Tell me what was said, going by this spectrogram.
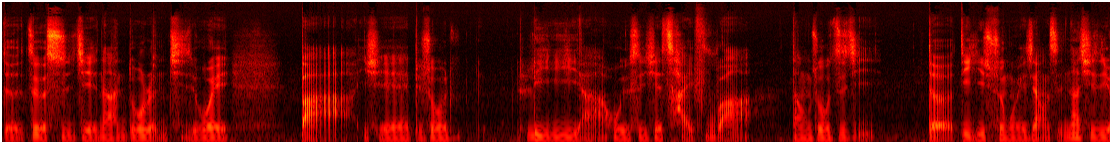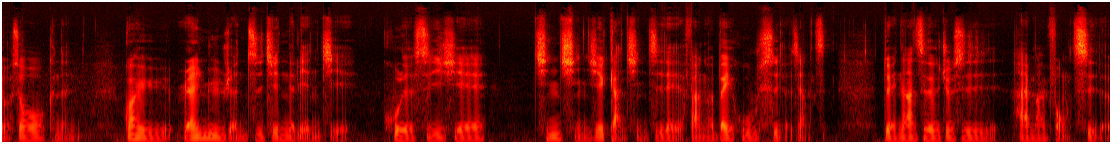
的这个世界，那很多人其实会把一些比如说利益啊，或者是一些财富啊，当做自己的第一顺位这样子。那其实有时候可能。关于人与人之间的连接，或者是一些亲情、一些感情之类的，反而被忽视了。这样子，对，那这个就是还蛮讽刺的。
